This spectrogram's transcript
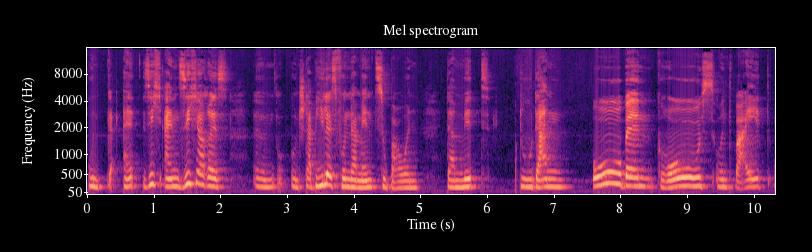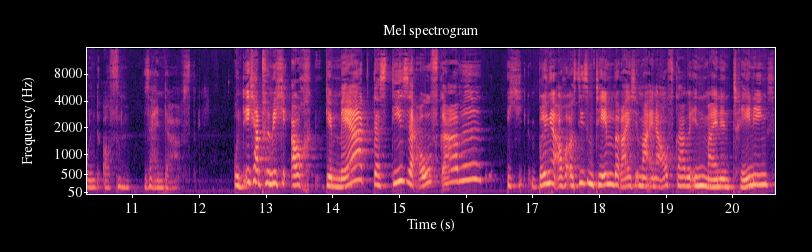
und äh, sich ein sicheres ähm, und stabiles Fundament zu bauen, damit du dann oben groß und weit und offen sein darfst. Und ich habe für mich auch gemerkt, dass diese Aufgabe, ich bringe auch aus diesem Themenbereich immer eine Aufgabe in meinen Trainings,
